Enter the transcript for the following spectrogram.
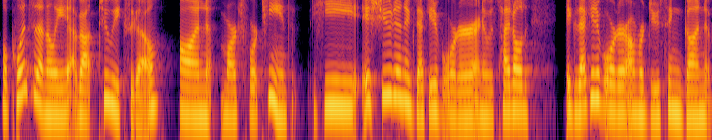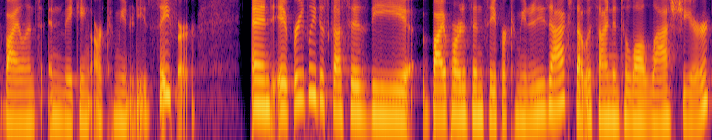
Well, coincidentally, about two weeks ago, on March 14th, he issued an executive order and it was titled Executive Order on Reducing Gun Violence and Making Our Communities Safer. And it briefly discusses the Bipartisan Safer Communities Act that was signed into law last year.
